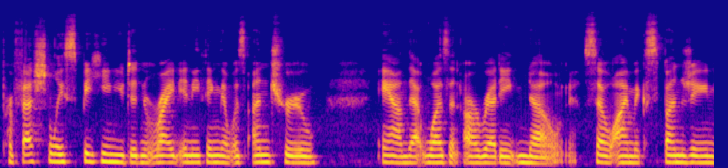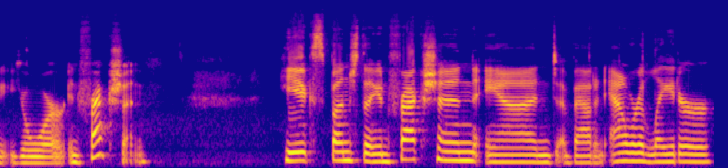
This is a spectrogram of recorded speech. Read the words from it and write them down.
professionally speaking, you didn't write anything that was untrue and that wasn't already known. So I'm expunging your infraction. He expunged the infraction, and about an hour later,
